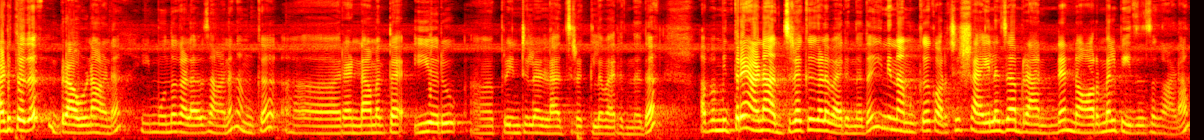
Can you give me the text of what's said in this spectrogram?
അടുത്തത് ബ്രൗൺ ആണ്. ഈ മൂന്ന് കളേഴ്സാണ് നമുക്ക് രണ്ടാമത്തെ ഈ ഒരു പ്രിന്റിലുള്ള അജ്രക്കിൽ വരുന്നത്. അപ്പം ഇത്രയാണ് അജ്രക്കുകൾ വരുന്നത്. ഇനി നമുക്ക് കുറച്ച് ശൈലജ ബ്രാൻഡിന്റെ നോർമൽ പീസസ് കാണാം.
